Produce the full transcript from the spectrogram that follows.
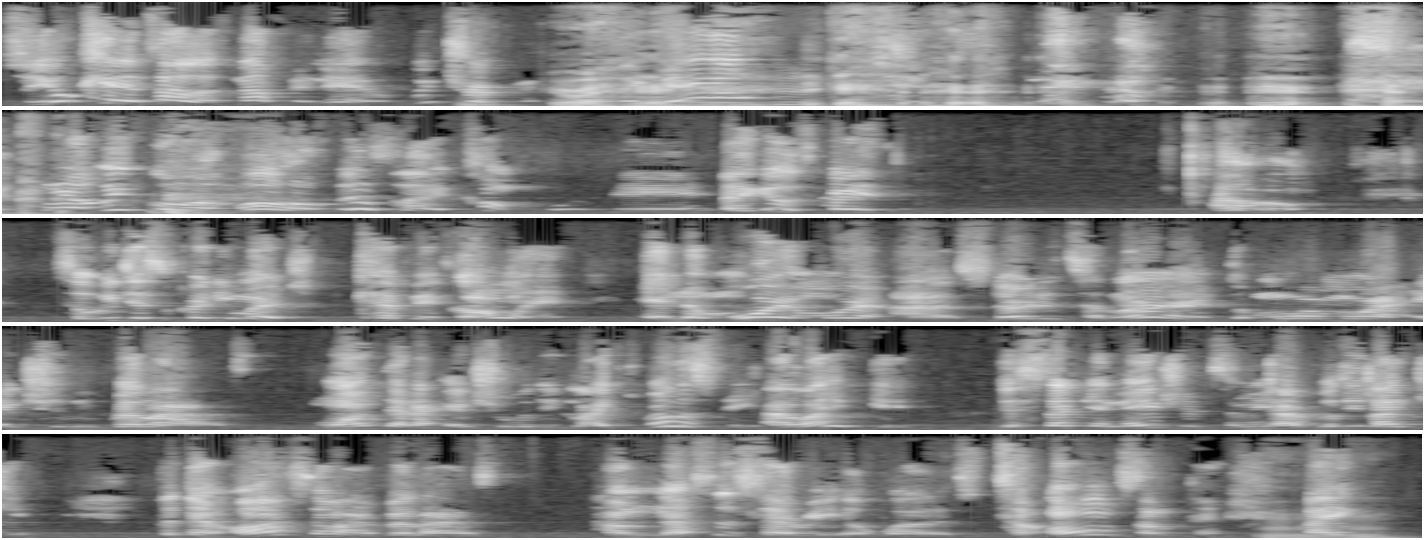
So you can't tell us nothing now. We tripping. You're right. Like, now, you can. yeah, we going off. It's like, come on, man. Like, it was crazy. Um, so we just pretty much kept it going. And the more and more I started to learn, the more and more I actually realized one that I actually really liked real estate. I like it. It's second nature to me. I really like it. But then also I realized how necessary it was to own something. Like Mhm.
